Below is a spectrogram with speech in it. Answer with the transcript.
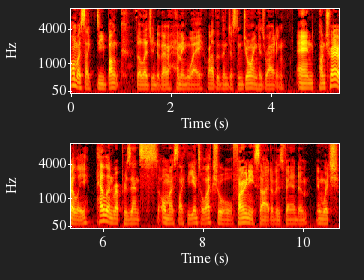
almost like debunk the legend of Hemingway rather than just enjoying his writing. And contrarily, Helen represents almost like the intellectual, phony side of his fandom, in which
